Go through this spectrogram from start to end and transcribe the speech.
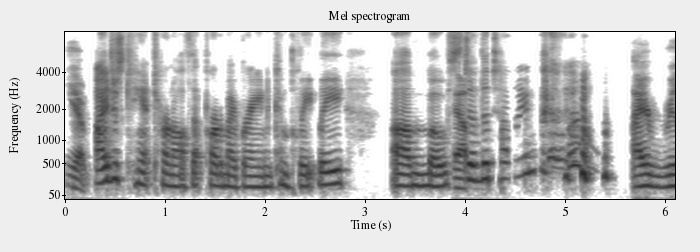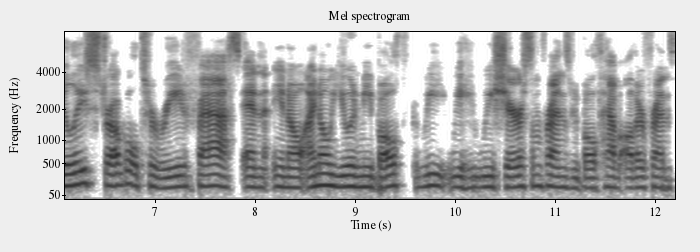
Yep. I just can't turn off that part of my brain completely uh, most Yep. of the time. I really struggle to read fast. And you know, I know you and me both, we we we share some friends. We both have other friends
